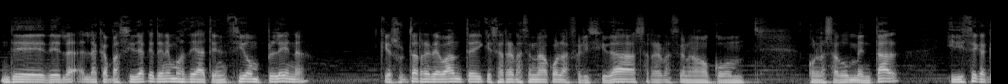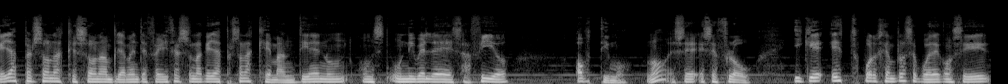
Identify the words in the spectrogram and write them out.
de, la, capacidad que tenemos de atención plena que resulta relevante y que se ha relacionado con la felicidad, se ha relacionado con, con la salud mental. Y dice que aquellas personas que son ampliamente felices son aquellas personas que mantienen un, un, nivel de desafío óptimo, ¿no? Ese, ese flow. Y que esto, por ejemplo, se puede conseguir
